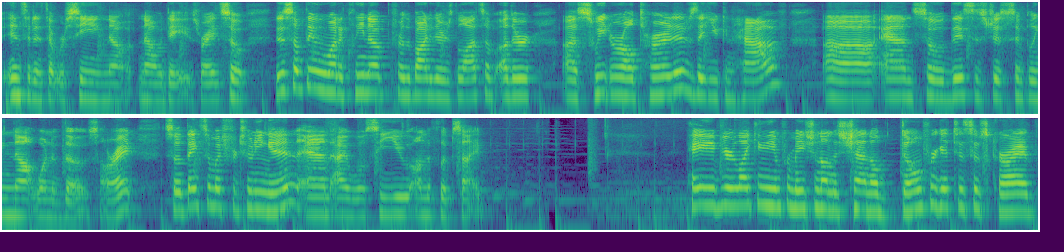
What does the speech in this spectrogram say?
incidents that we're seeing now nowadays, right? So this is something we want to clean up for the body. There's lots of other uh, sweetener alternatives that you can have. Uh, and so this is just simply not one of those, all right? So thanks so much for tuning in, and I will see you on the flip side. Hey, if you're liking the information on this channel, don't forget to subscribe,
